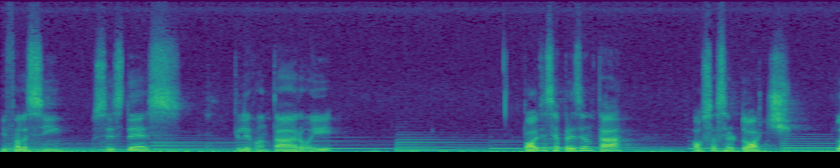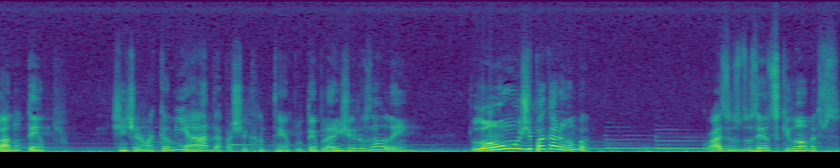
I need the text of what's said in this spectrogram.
e fala assim: vocês dez que levantaram aí, podem se apresentar ao sacerdote lá no templo. Gente, era uma caminhada para chegar no templo. O templo era em Jerusalém, longe pra caramba, quase uns 200 quilômetros.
